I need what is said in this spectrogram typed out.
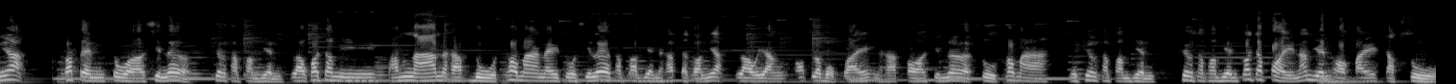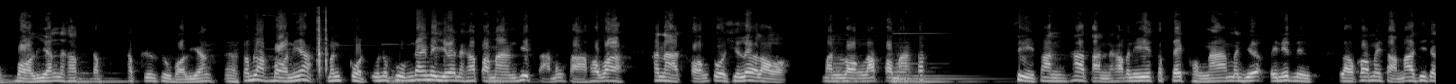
เนี้ยก็เป็นตัวชิลเลอร์เครื่องทำความเย็น เราก็จะมีปั๊มน้ำนะครับ ดูดเข้ามาในตัวชิลเลอร์ทำความเย็นนะครับ แต่ตอนนี้เรายังออฟระบบไว้นะครับพอชิลเลอร์ดูดเข้ามาในเครื่องทำความเย็น เครื่องทำความเย็นก็จะปล่อยน้ำเย็นออกไปกลับสู่บ่อเลี้ยงนะครับกลับกับคืนสู่บ่อเลี้ยงเอ่อสำหรับบ่อเนี้ยมันกดอุณหภูมิได้ไม่เยอะนะครับ ประมาณ 23 องศา เพราะว่าขนาดของตัวชิลเลอร์เราอะมันรองรับประมาณสัก 4 ตัน 5 ตันนะครับ อันนี้สเปคของน้ำมันเยอะไปนิดนึง เราก็ไม่สามารถที่จะ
